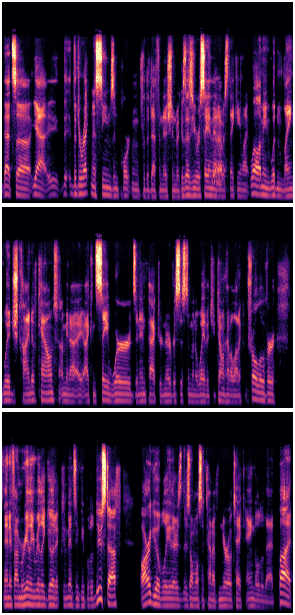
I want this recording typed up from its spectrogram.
That's uh yeah eh, the, the, directness seems important for the definition because as you were saying yeah. that i was thinking like well i mean wouldn't language kind of count? I mean I, I can say words and impact your nervous system in a way that you don't have a lot of control over. And if i'm really really good at convincing people to do stuff arguably there's there's almost a kind of neurotech angle to that. But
